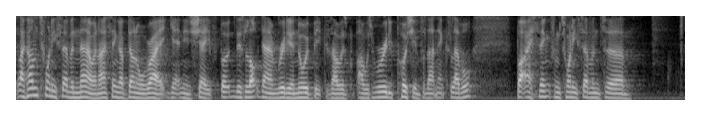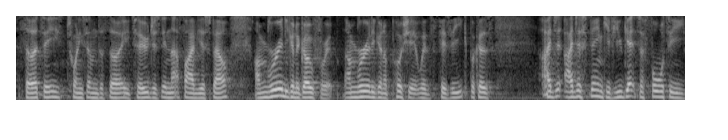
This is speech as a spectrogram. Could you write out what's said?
like I'm 27 now, and I think I've done all right getting in shape. But this lockdown really annoyed me because I was I was really pushing for that next level. But I think from 27 to 30, 27 to 32, just in that five year spell, I'm really going to go for it. I'm really going to push it with physique because I, ju- I just think if you get to 40,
